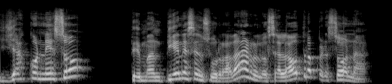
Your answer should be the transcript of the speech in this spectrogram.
y ya con eso te mantienes en su radar. O sea, la otra persona,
